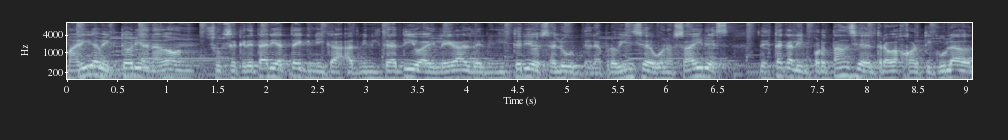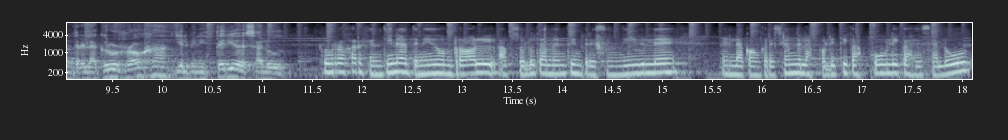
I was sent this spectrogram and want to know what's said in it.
María Victoria Nadón, subsecretaria técnica, administrativa y legal del Ministerio de Salud de la provincia de Buenos Aires, destaca la importancia del trabajo articulado entre la Cruz Roja y el Ministerio de Salud. Cruz Roja Argentina ha tenido un rol absolutamente imprescindible en la concreción de las políticas públicas de salud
